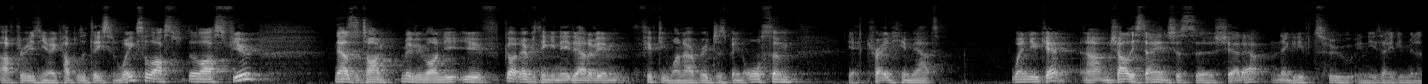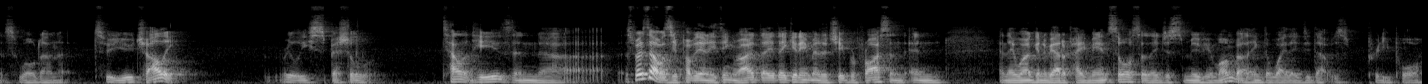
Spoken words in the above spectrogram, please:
after his you know a couple of decent weeks the last the last few now's the time. Move him on. You, have got everything you need out of him. 51 average has been awesome. Yeah, trade him out when you can. Um, Charlie Staines, just a shout out, negative two in his 80 minutes. Well done to you, Charlie. Really special talent he is. And uh, I suppose that was probably the only thing, right? They, they get him at a cheaper price and, and, and they weren't going to be able to pay Mansour, so they just move him on. But I think the way they did that was pretty poor.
